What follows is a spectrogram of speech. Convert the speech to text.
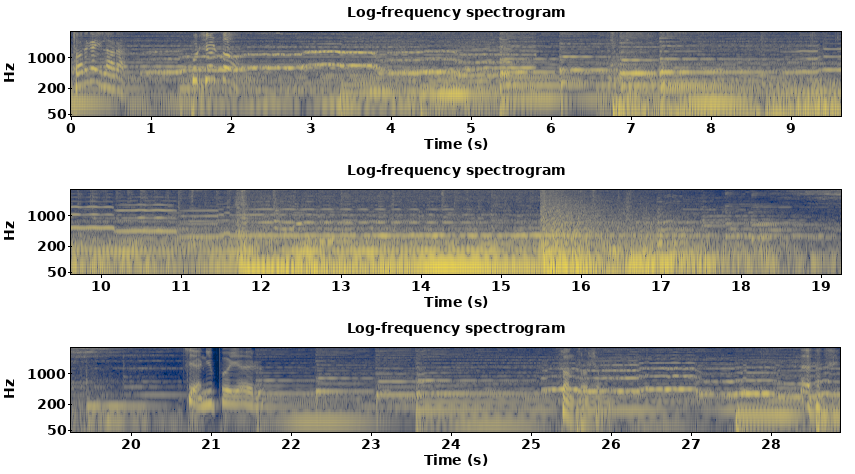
త్వరగా ఇలా రా పురుషోత్తం చనిపోయారు. సంతోషం.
